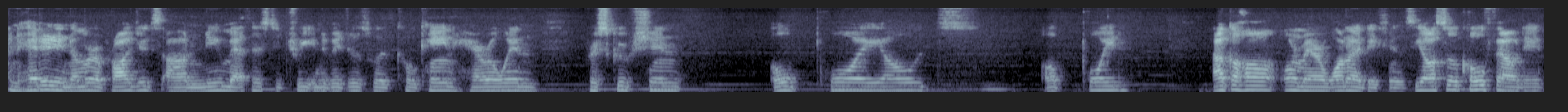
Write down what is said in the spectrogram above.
and headed a number of projects on new methods to treat individuals with cocaine, heroin, prescription opioids, opioid, alcohol, or marijuana addictions. He also co-founded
